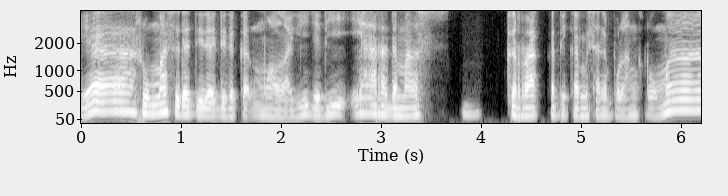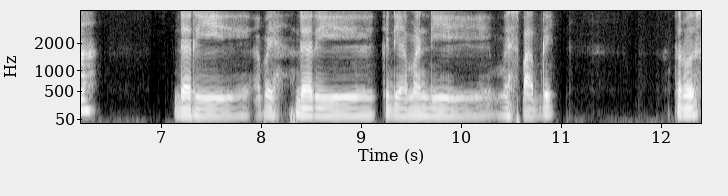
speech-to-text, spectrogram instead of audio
ya rumah sudah tidak di dekat mall lagi jadi ya rada males gerak ketika misalnya pulang ke rumah dari apa ya dari kediaman di mes pabrik terus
